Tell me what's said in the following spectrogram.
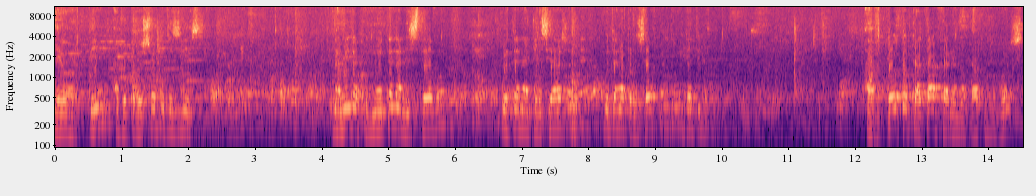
εορτή από προσώπου της γης. Να μην έχουν ούτε να νηστεύουν, ούτε να εκκλησιάζονται, ούτε να προσεύχονται, ούτε τίποτα. Αυτό το κατάφερε ο καθηγός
